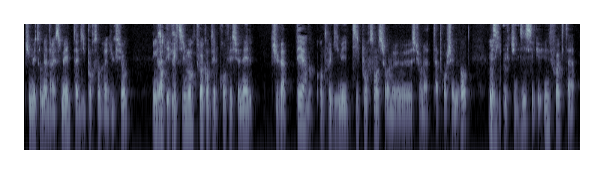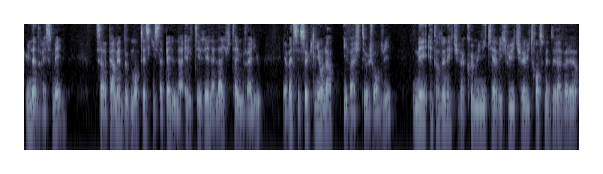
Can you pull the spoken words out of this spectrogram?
tu mets ton adresse mail, tu as 10% de réduction. Alors effectivement, toi, quand tu es le professionnel, tu vas perdre, entre guillemets, 10% sur, le, sur la, ta prochaine vente. Mais ce qu'il faut que tu te dises, c'est qu'une fois que tu as une adresse mail, ça va permettre d'augmenter ce qui s'appelle la LTV, la Lifetime Value. Et en fait, c'est ce client-là, il va acheter aujourd'hui, mais étant donné que tu vas communiquer avec lui, tu vas lui transmettre de la valeur,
